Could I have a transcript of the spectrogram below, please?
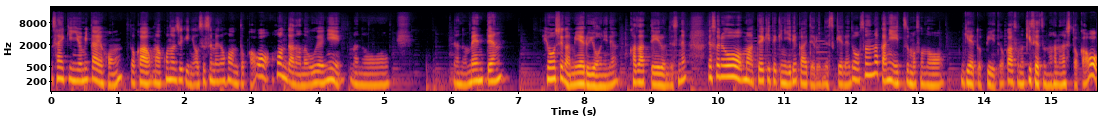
最近読みたい本とか、まあ、この時期におすすめの本とかを本棚の上に、あのー、あの、面点表紙が見えるようにね、飾っているんですね。で、それをまあ定期的に入れ替えてるんですけれど、その中にいつもそのゲート P とか、その季節の話とかを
